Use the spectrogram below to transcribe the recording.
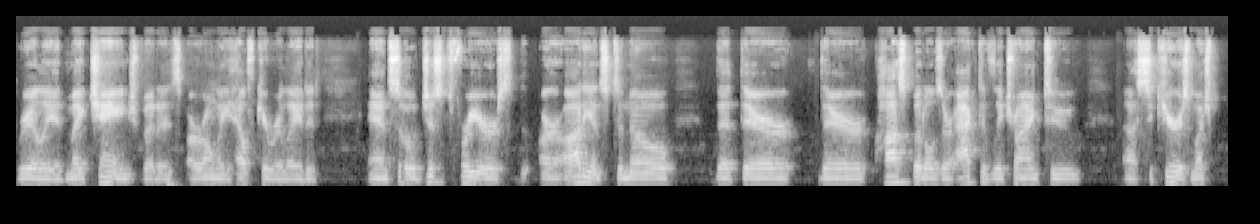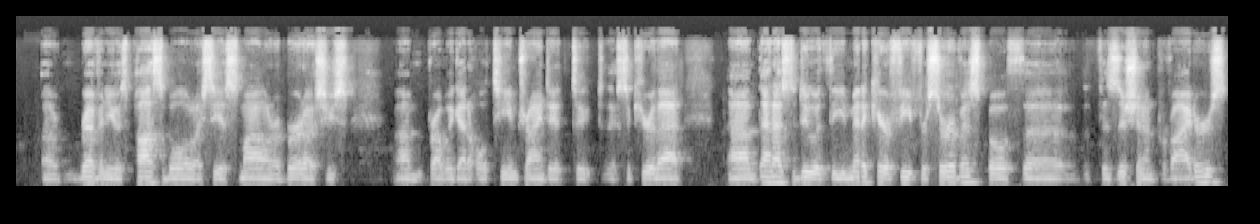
really it might change, but it's are only healthcare related and so, just for your our audience to know that their their hospitals are actively trying to uh, secure as much uh, revenue as possible. I see a smile on Roberta. She's um, probably got a whole team trying to, to, to secure that. Um, that has to do with the Medicare fee for service, both uh, the physician and providers,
